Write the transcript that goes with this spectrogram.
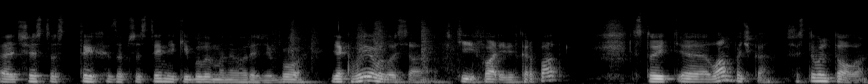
е, чисто з тих запчастин, які були в мене в гаражі. Бо, як виявилося, в тій фарі від Карпат стоїть е, лампочка 6 вольтова,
